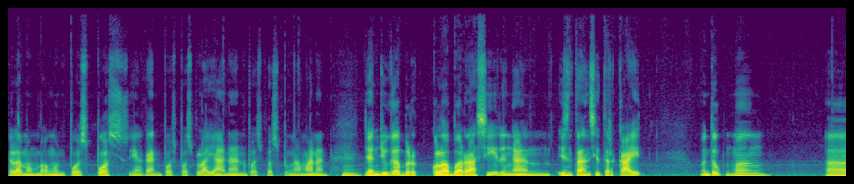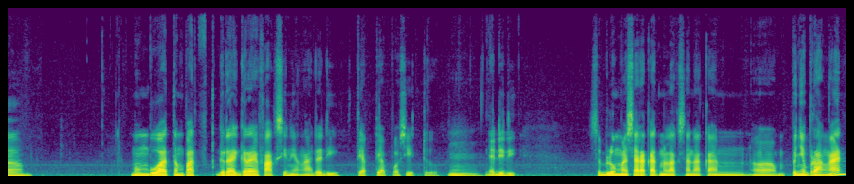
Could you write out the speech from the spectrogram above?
dalam membangun pos-pos ya kan pos-pos pelayanan pos-pos pengamanan hmm. dan juga berkolaborasi dengan instansi terkait untuk meng, uh, membuat tempat gerai-gerai vaksin yang ada di tiap-tiap pos itu hmm. jadi di sebelum masyarakat melaksanakan uh, penyeberangan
